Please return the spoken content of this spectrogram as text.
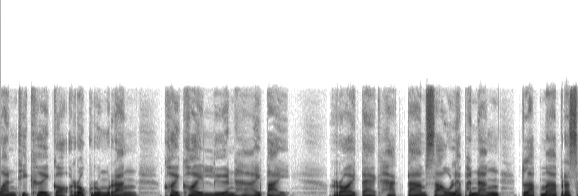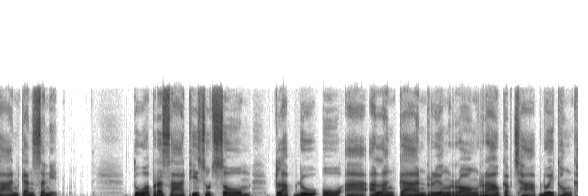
วันที่เคยเกาะรกรุงรัง ค่อยๆเลือนหายไป รอยแตกหักตามเสาและผนังกลับมาประสานกันสนิท ตัวปราสาทที่สุดโทรมกลับดูโออาอลังการเรืองรองราวกับฉาบด้วยทองค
